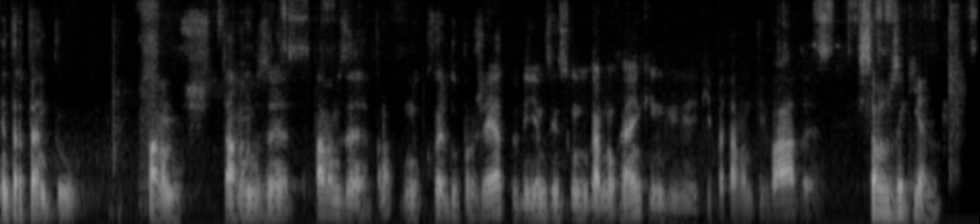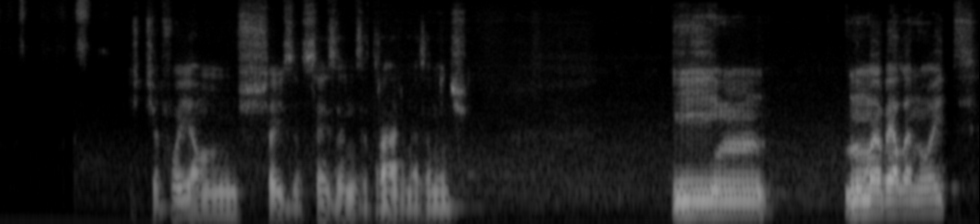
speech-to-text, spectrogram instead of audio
entretanto, estávamos, estávamos, a, estávamos a, pronto, no decorrer do projeto, íamos em segundo lugar no ranking, a equipa estava motivada. Estávamos em que ano? Isto já foi há uns seis, seis anos atrás, mais ou menos. E numa bela noite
